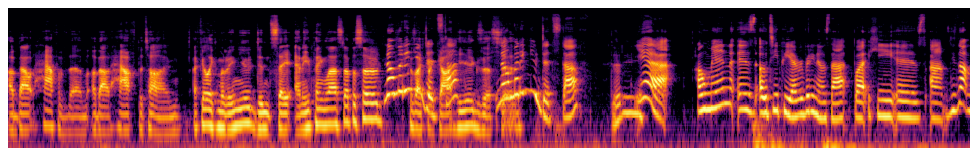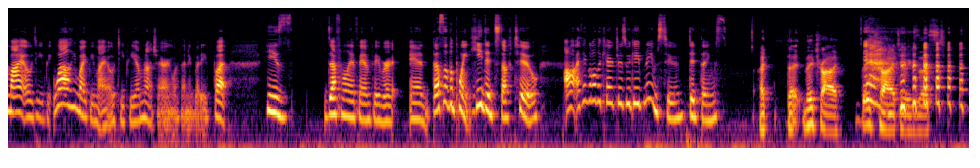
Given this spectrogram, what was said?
about half of them about half the time. I feel like Mourinho didn't say anything last episode. No, Mourinho Because I did forgot stuff. he existed. no, Mourinho did stuff. Did he? Yeah. Omin is OTP. Everybody knows that, but he is. Um, he's not my OTP. Well, he might be my OTP. I'm not sharing with anybody, but he's definitely a fan favorite, and that's not the point. He did stuff too. Uh, I think all the characters we gave names to did things. I, they, they try. They Yeah. try to exist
